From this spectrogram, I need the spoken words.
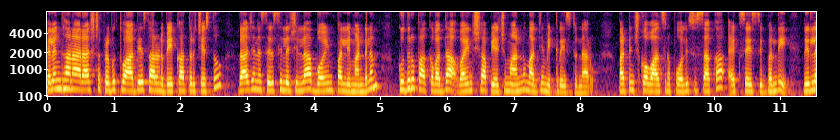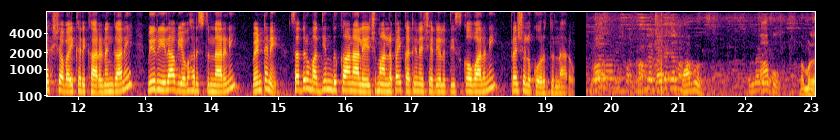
తెలంగాణ రాష్ట్ర ప్రభుత్వ ఆదేశాలను బేఖాతరు చేస్తూ రాజన్న సిరిసిల్ల జిల్లా బోయిన్పల్లి మండలం కుదురుపాక వద్ద వైన్ షాప్ యజమానులు మద్యం విక్రయిస్తున్నారు. పట్టించుకోవాల్సిన పోలీసు శాఖ ఎక్సైజ్ సిబ్బంది నిర్లక్ష్య వైఖరి కారణంగానే వీరు ఇలా వ్యవహరిస్తున్నారని వెంటనే సదరు మద్యం దుకాణాల యజమానులపై కఠిన చర్యలు తీసుకోవాలని ప్రజలు కోరుతున్నారు. తమ్ముడు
